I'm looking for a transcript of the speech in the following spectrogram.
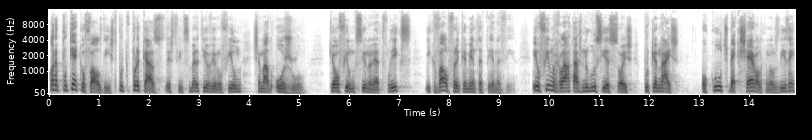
Ora, porquê é que eu falo disto? Porque, por acaso, este fim de semana estive a ver um filme chamado Oslo, que é um filme que saiu na Netflix e que vale francamente a pena ver. E o filme relata as negociações por canais ocultos, back channel, como eles dizem,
